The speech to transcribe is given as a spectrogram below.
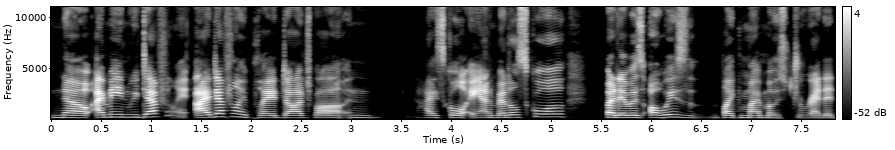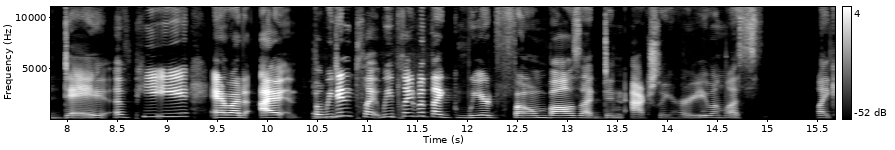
no, I mean, we definitely, I definitely played dodgeball in high school and middle school, but it was always like my most dreaded day of PE. And I would I but we didn't play we played with like weird foam balls that didn't actually hurt you unless like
